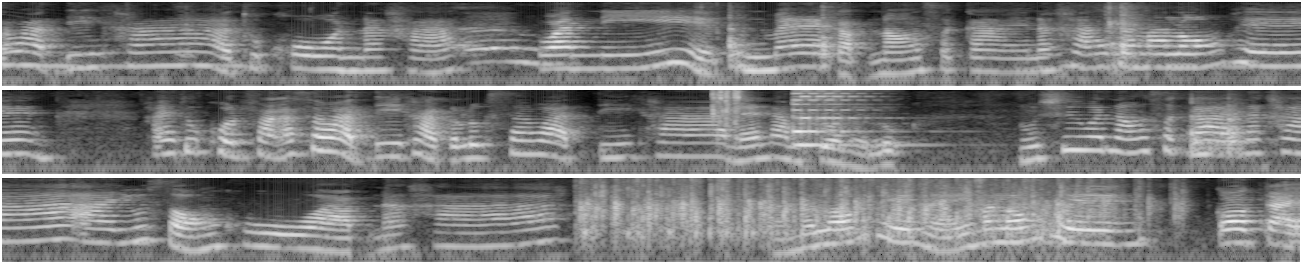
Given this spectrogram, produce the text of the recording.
สวัสดีค่ะ ทุกคนนะคะ วันนี้คุณแม่กับน้องสกายนะคะ จะมาร้องเพลง ให้ทุกคนฟังสวัสดีค่ะกับลูกสวัสดีค่ะ แนะนำตัวหน่อยลูกหนูชื่อว่าน้องสกายนะคะ อายุสองขวบนะคะอะมาร้องเพลงไหนมาร้องเพลงกอไก่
